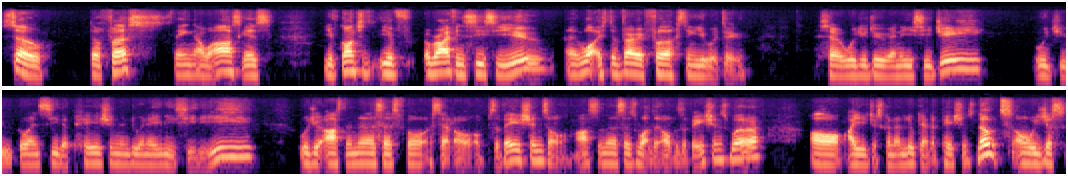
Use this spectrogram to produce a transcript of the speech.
So the first thing I will ask is, you've gone to, you've arrived in CCU, and what is the very first thing you would do? So would you do an ECG? Would you go and see the patient and do an ABCDE? Would you ask the nurses for a set of observations or ask the nurses what the observations were? Or are you just going to look at the patient's notes or we just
